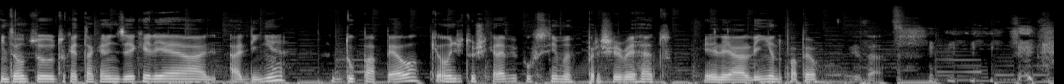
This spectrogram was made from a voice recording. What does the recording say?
Então tu, tu quer, tá querendo dizer que ele é a, a linha do papel que é onde tu escreve por cima pra escrever reto. Ele é a linha do papel. Exato.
